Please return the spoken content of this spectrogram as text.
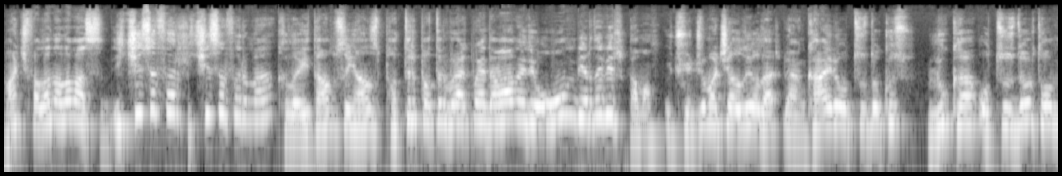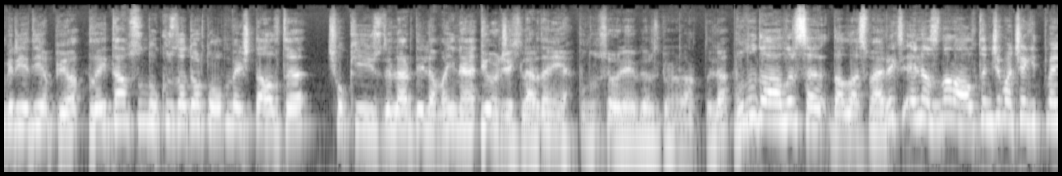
maç falan alamazsın. 2-0. 2-0 mı? Clay Thompson yalnız patır patır bırakmaya devam ediyor. 11'de 1. Tamam. 3. maçı alıyorlar. Yani Kyrie 39, Luka 34 11 7 yapıyor. Clay Thompson 9'da 4, 15'te 6. Çok iyi yüzdeler değil ama yine bir öncekilerden iyi. Bunu söyleyebiliriz gönül rahatlığıyla. Bunu da alırsa Dallas Mavericks en azından 6. maça gitme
